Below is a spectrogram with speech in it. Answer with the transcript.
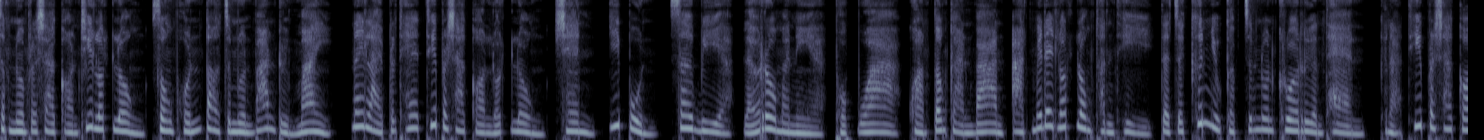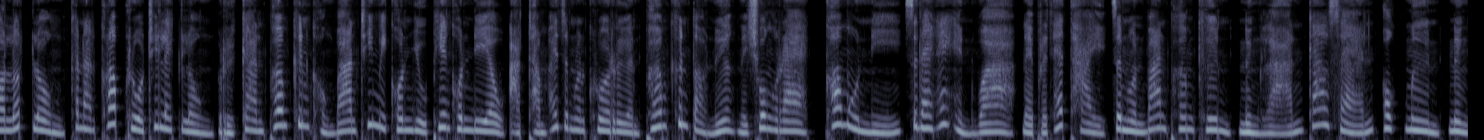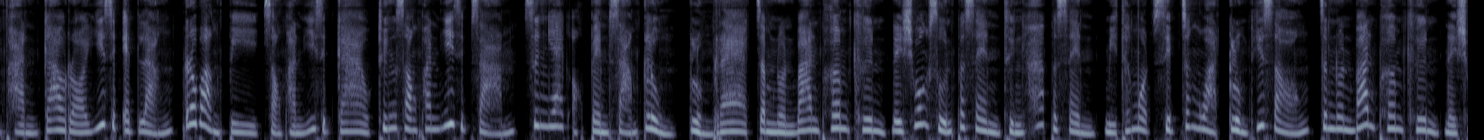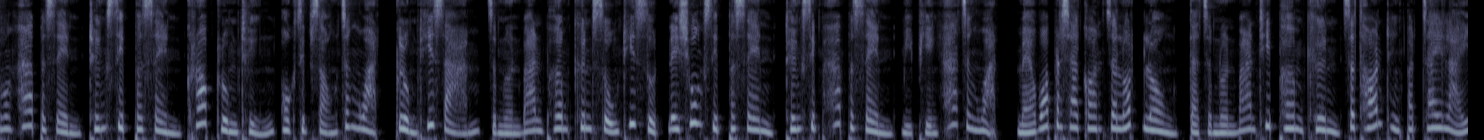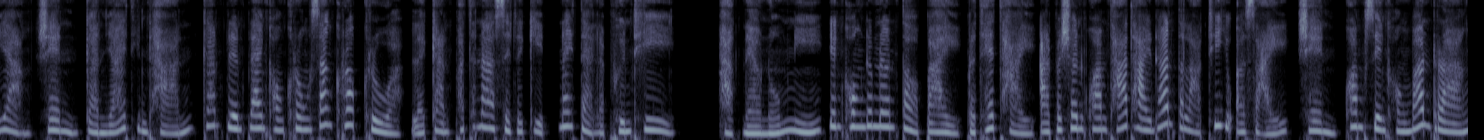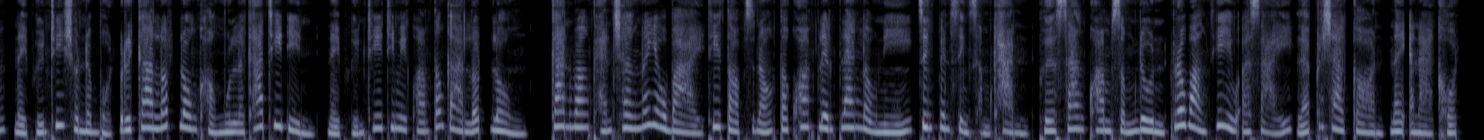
จำนวนประชากรที่ลดลง ส่งผลต่อจำนวนบ้านหรือไม่ ในหลายประเทศที่ประชากรลดลง เช่น ญี่ปุ่น เซอร์เบีย และโรมาเนีย พบว่าความต้องการบ้านอาจไม่ได้ลดลงทันที แต่จะขึ้นอยู่กับจำนวนครัวเรือนแทนขณะที่ประชากรลดลง ขนาดครอบครัวที่เล็กลง หรือการเพิ่มขึ้นของบ้านที่มีคนอยู่เพียงคนเดียว อาจทำให้จำนวนครัวเรือนเพิ่มขึ้นต่อเนื่องในช่วงแรก ข้อมูลนี้แสดงให้เห็นว่าในประเทศไทยจำนวนบ้านเพิ่มขึ้น 1 9 6 1 921 หลัง ระหว่างปี 2029 ถึง 2023 ซึ่งแยกออกเป็น 3 กลุ่ม กลุ่มแรกจำนวนบ้านเพิ่มขึ้นในช่วง 0%ถึง 5%มีทั้งหมด 10 จังหวัด กลุ่มที่ 2จำนวนบ้านเพิ่มขึ้นในช่วง 5%ถึง 10%ครอบคลุมถึง 62 จังหวัด กลุ่มที่ 3 จำนวนบ้านเพิ่มขึ้นสูงที่สุดในช่วง 10%ถึง 15%มีเพียง 5 จังหวัด แม้ว่าประชากรจะลดลง แต่จำนวนบ้านที่เพิ่มขึ้น สะท้อนถึงปัจจัยหลายอย่าง เช่น การย้ายถิ่นฐาน การเปลี่ยนแปลงของโครงสร้างครอบครัว และการพัฒนาเศรษฐกิจในแต่ละพื้นที่ากแนวโน้มนี้ยังคงดำเนินต่อไป ประเทศไทยอาจเผชิญความท้าทายด้านตลาดที่อยู่อาศัย เช่น ความเสี่ยงของบ้านร้าง ในพื้นที่ชนบท หรือการลดลงของมูลค่าที่ดิน ในพื้นที่ที่มีความต้องการลดลงการวางแผนเชิงนโยบายที่ตอบสนองต่อความเปลี่ยนแปลงเหล่านี้ จึงเป็นสิ่งสำคัญ เพื่อสร้างความสมดุลระหว่างที่อยู่อาศัยและประชากรในอนาคต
